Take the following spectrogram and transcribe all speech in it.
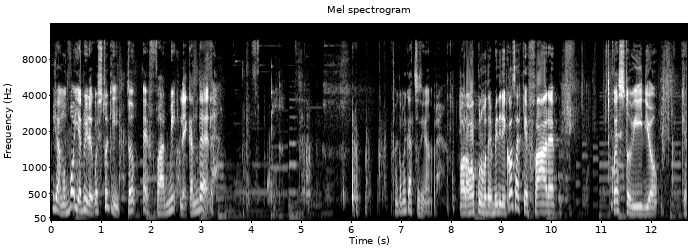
Diciamo, voglio aprire questo kit e farmi le candele. Ma come cazzo si apre? Ora qualcuno potrebbe dire cosa ha a che fare questo video che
